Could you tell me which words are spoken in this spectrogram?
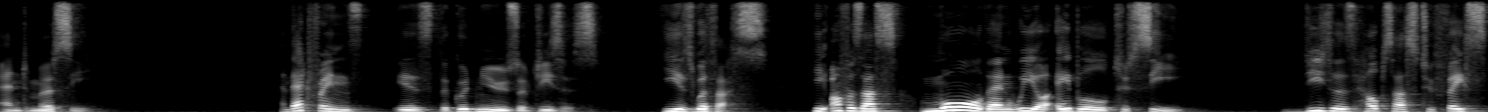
and mercy. And that, friends, is the good news of Jesus. He is with us. He offers us more than we are able to see. Jesus helps us to face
